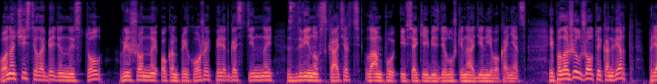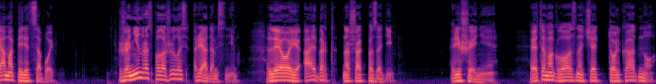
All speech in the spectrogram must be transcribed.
он очистил обеденный стол, в лишенной окон прихожей перед гостиной, сдвинув скатерть, лампу и всякие безделушки на один его конец, и положил желтый конверт прямо перед собой. Жанин расположилась рядом с ним. Лео и Альберт на шаг позади. Решение. Это могло означать только одно.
